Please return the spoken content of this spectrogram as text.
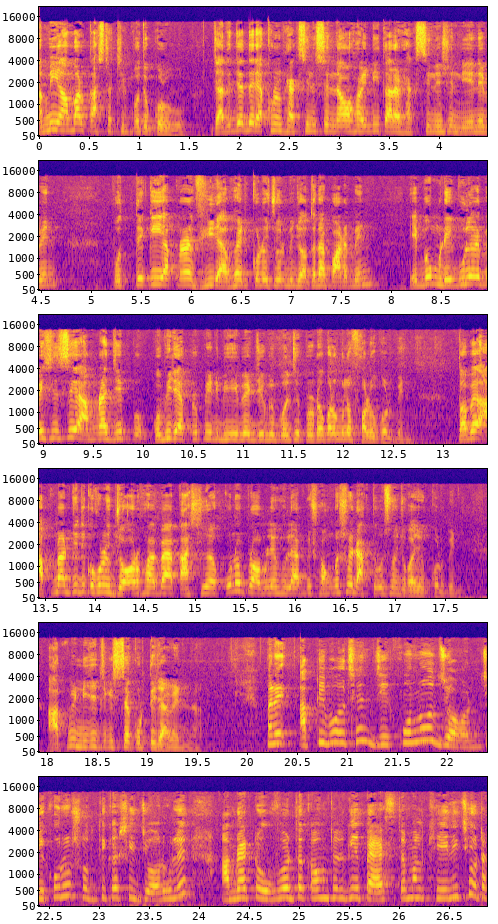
আমি আমার কাজটা ঠিকমতো করব। যাদের যাদের এখনও ভ্যাকসিনেশন নেওয়া হয়নি তারা ভ্যাকসিনেশন নিয়ে নেবেন। প্রত্যেকেই আপনারা ভিড় অ্যাভয়েড করে চলবেন যতটা পারবেন। এবং রেগুলার বেসিসে আমরা যে কোভিড অ্যাপ্রোপ্রিয়েট বিহেভিয়ার যেগুলো বলছি প্রোটোকলগুলো ফলো করবেন। তবে আপনার যদি কখনো জ্বর হয় বা কাশি হয় কোনো প্রবলেম হলে আপনি সঙ্গে সঙ্গে ডাক্তারের সঙ্গে যোগাযোগ করবেন। আপনি নিজে চিকিৎসা করতে যাবেন না। মানে আপনি বলছেন যে কোনো জ্বর যে কোনো সর্দি কাশির জ্বর হলে আমরা একটা ওভার দ্য কাউন্টার গিয়ে প্যারাসিটামল খেয়ে নিচ্ছি ওটা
